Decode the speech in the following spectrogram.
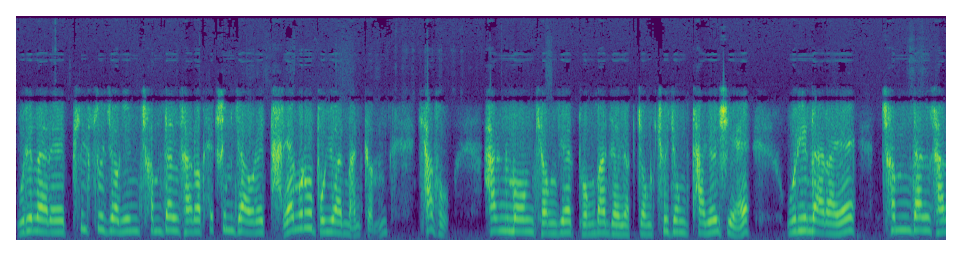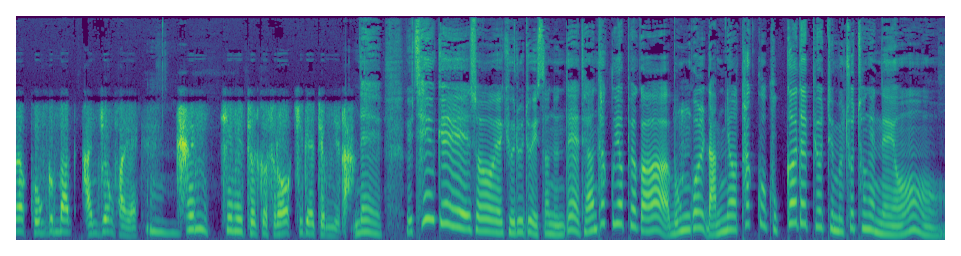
우리나라의 필수적인 첨단 산업 핵심 자원을 다량으로 보유한 만큼 향후 한몽 경제 동반자 협정 최종 타결 시에 우리나라의 첨단 산업 공급망 안정화에 음. 큰 힘이 될 것으로 기대됩니다. 네. 체육계에서의 교류도 있었는데 대한탁구협회가 몽골 남녀 탁구 국가대표팀을 초청했네요.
